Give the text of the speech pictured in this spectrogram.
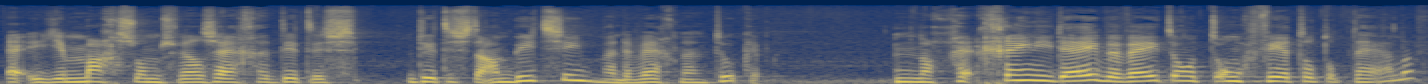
eh, je mag soms wel zeggen: dit is, dit is de ambitie, maar de weg naartoe. Nog ge- geen idee. We weten het ongeveer tot op de helft.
